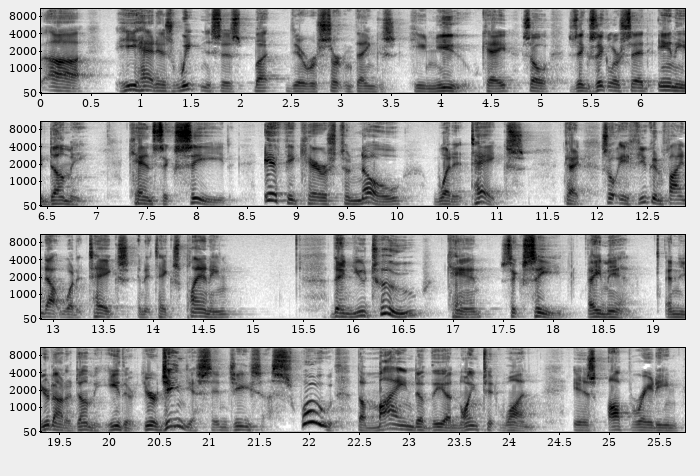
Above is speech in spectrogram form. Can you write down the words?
uh, he had his weaknesses, but there were certain things he knew. Okay, so Zig Ziglar said any dummy can succeed if he cares to know what it takes. Okay, so if you can find out what it takes and it takes planning, then you too can succeed. Amen. And you're not a dummy either. You're a genius in Jesus. Woo! The mind of the anointed one is operating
